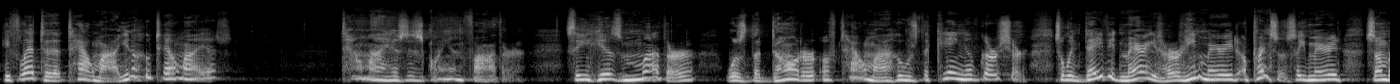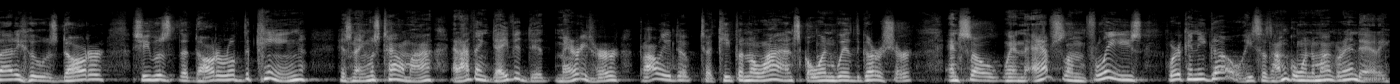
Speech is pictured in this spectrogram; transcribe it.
he fled to Talmai. You know who Talmai is? Talmai is his grandfather. See, his mother was the daughter of Talmai, who was the king of Geshur. So when David married her, he married a princess. He married somebody who was daughter. She was the daughter of the king. His name was Talmai, and I think David did married her probably to, to keep an alliance going with Geshur. And so when Absalom flees, where can he go? He says, "I'm going to my granddaddy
